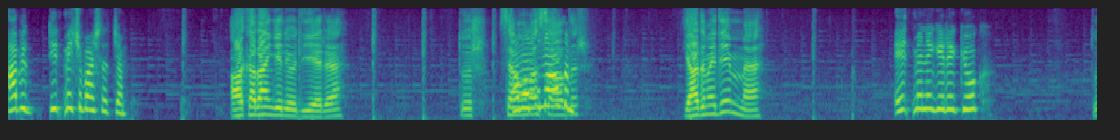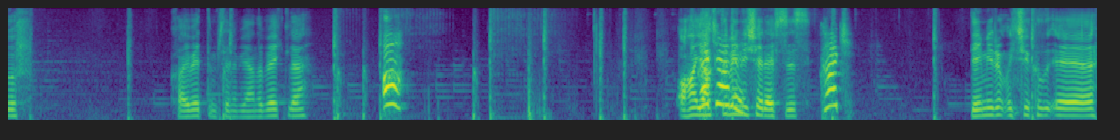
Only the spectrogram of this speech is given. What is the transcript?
Abi ditmeçi başlatacağım. Arkadan geliyor diğeri. Dur. Sen Tamam, ona bunu aldım. saldır. Yardım edeyim mi? Etmene gerek yok. Dur. Kaybettim seni bir anda bekle. Ah! Aha yaktı abi? beni şerefsiz. Kaç. Demirim ışık eee,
